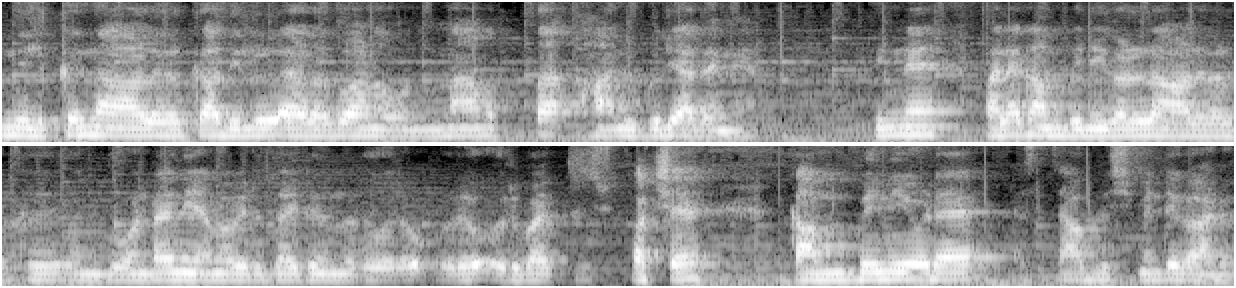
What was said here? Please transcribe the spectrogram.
നിൽക്കുന്ന ആളുകൾക്ക് അതിലുള്ള ഇളവാണ് ഒന്നാമത്തെ ആനുകൂല്യം അത് തന്നെയാണ്. പിന്നെ പല കമ്പനികളിലെ ആളുകൾക്ക് എന്തുകൊണ്ടാണ് നിയമവിരുദ്ധമായിട്ട് നിന്നത്? ഒരു ഒരു ഒരു പക്ഷേ കമ്പനിയുടെ എസ്റ്റാബ്ലിഷ്മെന്റ് കാർഡ്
